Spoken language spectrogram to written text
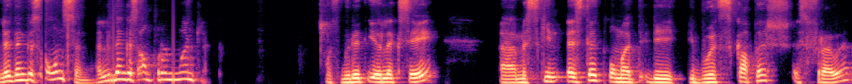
hulle dink is onsin. Hulle dink is amper onmoontlik. Ons moet dit eerlik sê. Uh miskien is dit omdat die die boodskappers is vroue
